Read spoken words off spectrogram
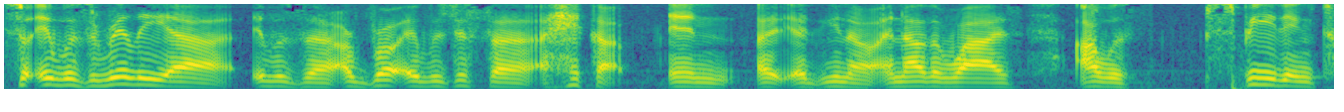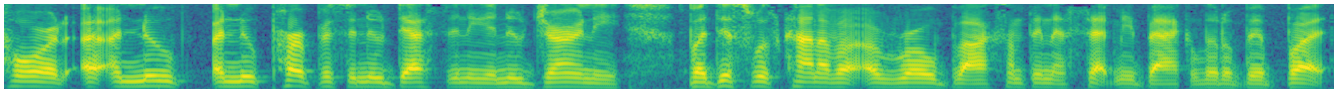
so it was really, uh, it was a, a, it was just a, a hiccup in, uh, uh, you know, and otherwise I was speeding toward a, a, new, a new purpose, a new destiny, a new journey. But this was kind of a, a, roadblock, something that set me back a little bit. But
